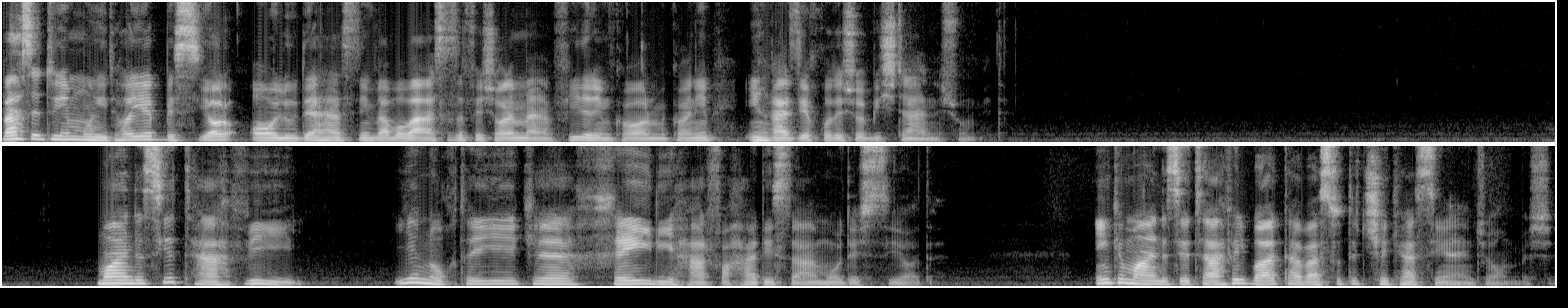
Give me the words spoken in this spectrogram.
بحث توی محیط های بسیار آلوده هستیم و با بر اساس فشار منفی داریم کار می‌کنیم. این قضیه خودش رو بیشتر نشون میده. مهندسی تحویل یه نقطه که خیلی حرف و حدیث در موردش زیاده. اینکه مهندسی تحویل باید توسط چه کسی انجام بشه؟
